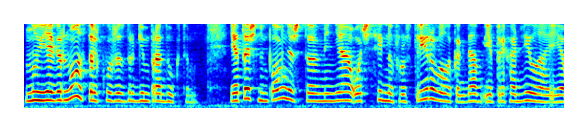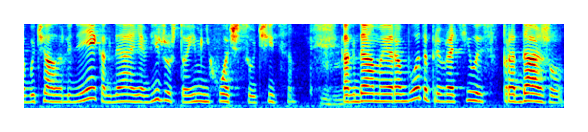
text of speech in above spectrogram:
Ну, я вернулась только уже с другим продуктом. Я точно помню, что меня очень сильно фрустрировало, когда я приходила и обучала людей, когда я вижу, что им не хочется учиться. Угу. Когда моя работа превратилась в продажу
